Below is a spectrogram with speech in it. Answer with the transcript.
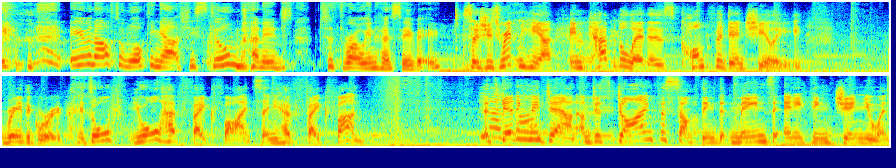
Even after walking out, she still managed to throw in her CV. So she's written here in capital letters, confidentially. Read the group. It's all you all have fake fights and you have fake fun. It's getting me down. I'm just dying for something that means anything genuine.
